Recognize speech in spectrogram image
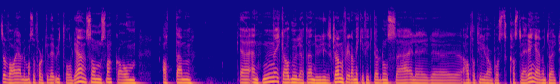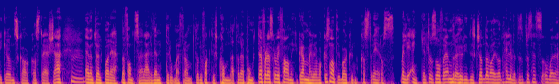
Så var jævlig masse folk i det utvalget som snakka om at de enten ikke hadde mulighet til å endre juridisk kjønn fordi de ikke fikk diagnose eller eh, hadde fått tilgang på kastrering, eventuelt ikke ønska å kastrere seg, eventuelt bare befant seg i det her venterommet fram til du faktisk kom deg til det punktet. For det skal vi faen ikke glemme heller. Det var ikke sånn at vi bare kunne kastrere oss veldig enkelt og så få endra juridisk kjønn. Det var jo et helvetes prosess å bare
